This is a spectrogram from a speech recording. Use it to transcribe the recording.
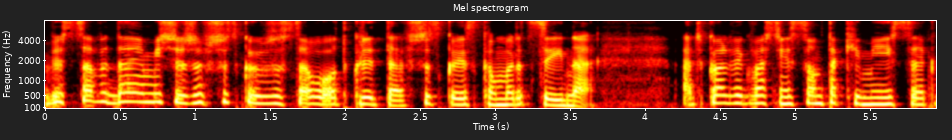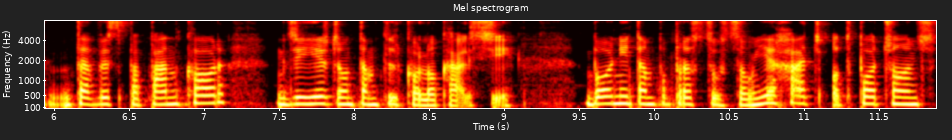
Wiesz co, wydaje mi się, że wszystko już zostało odkryte, wszystko jest komercyjne. Aczkolwiek właśnie są takie miejsca jak ta wyspa Pankor, gdzie jeżdżą tam tylko lokalsi. Bo oni tam po prostu chcą jechać, odpocząć,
